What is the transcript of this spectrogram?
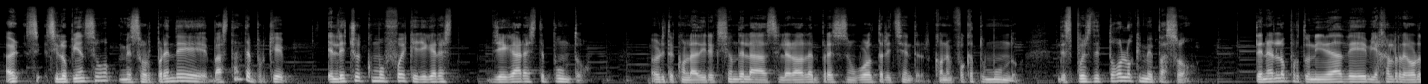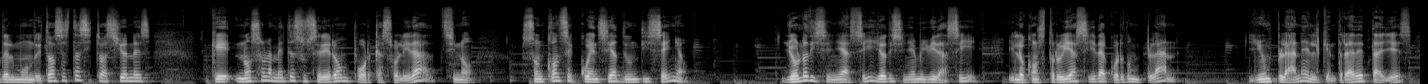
a ver, si, lo pienso, me sorprende bastante porque el hecho de cómo fue que llegara, llegar a este punto, ahorita con la dirección de la aceleradora de empresas en World Trade Center, con Enfoca tu Mundo, después de todo lo que me pasó, tener la oportunidad de viajar alrededor del mundo y todas estas situaciones que no solamente sucedieron por casualidad, sino son consecuencia de un diseño. Yo lo diseñé así, yo diseñé mi vida así y lo construí así de acuerdo a un plan. Y un plan en el que entré detalles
